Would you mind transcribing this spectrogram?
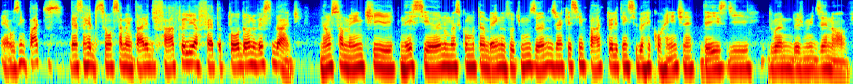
É, os impactos dessa redução orçamentária, de fato, ele afeta toda a universidade não somente nesse ano, mas como também nos últimos anos, já que esse impacto ele tem sido recorrente, né, desde do ano 2019.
